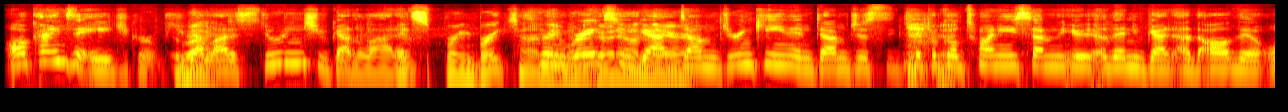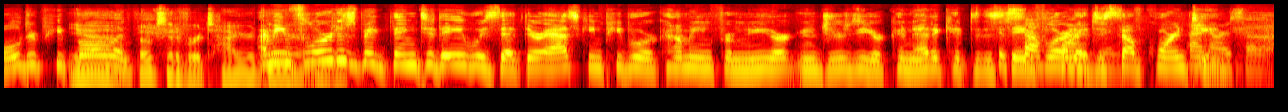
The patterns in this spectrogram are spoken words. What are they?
all kinds of age groups. You've got a lot of students. You've got a lot of It's spring break time. spring they breaks. Go You've got there. dumb drinking and dumb, just typical twenty some. Then you've got uh, all the older people yeah, and. folks that have retired. I mean, there and Florida's just- big thing today was that they're asking people who are coming from New York, New Jersey, or Connecticut to the To state of Florida to self-quarantine. I know, I saw that.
